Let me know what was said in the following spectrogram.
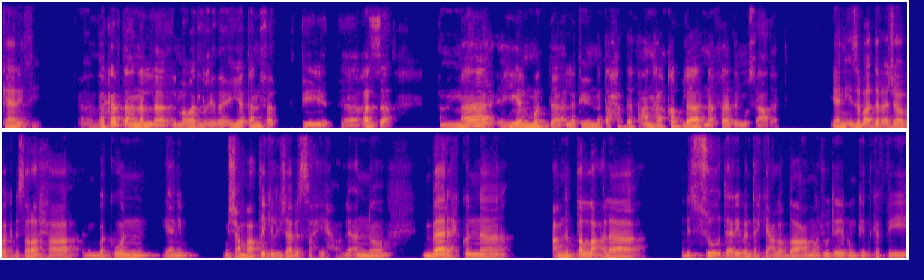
كارثي. ذكرت أن المواد الغذائية تنفذ في آه، غزة. ما هي المدة التي نتحدث عنها قبل نفاذ المساعدات؟ يعني إذا بقدر أجاوبك بصراحة بكون يعني مش عم بعطيك الإجابة الصحيحة لأنه امبارح كنا عم نطلع على بالسوق تقريبا تحكي على بضاعة موجودة ممكن تكفي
